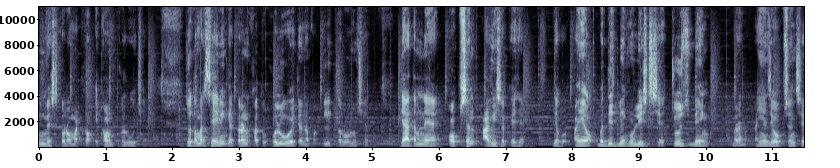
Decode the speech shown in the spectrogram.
ઇન્વેસ્ટ કરવા માટેનું એકાઉન્ટ ખોલવું છે. જો તમારે સેવિંગ કે કરંટ ખાતું ખોલવું હોય તો એના પર ક્લિક કરવાનું છે. ત્યાં તમને ઓપ્શન આવી શકે છે. દેખો, અહીંયા બધી જ બેંકનું લિસ્ટ છે ચૂઝ બેંક બરાબર? અહીંયા જે ઓપ્શન છે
